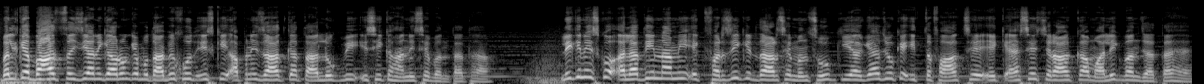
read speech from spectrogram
بلکہ بعض تجزیہ نگاروں کے مطابق خود اس کی اپنی ذات کا تعلق بھی اسی کہانی سے بنتا تھا۔ لیکن اس کو علادین نامی ایک فرضی کردار سے منسوب کیا گیا جو کہ اتفاق سے ایک ایسے چراغ کا مالک بن جاتا ہے۔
